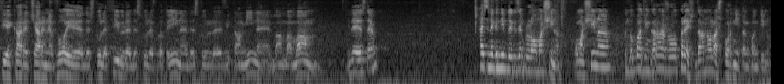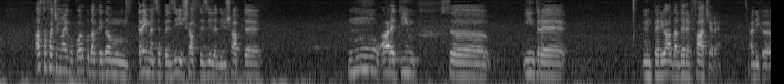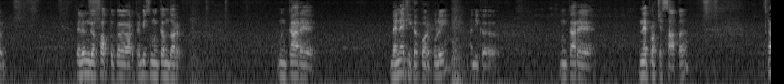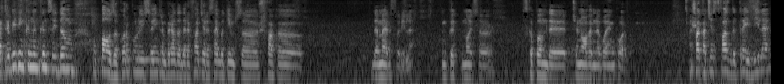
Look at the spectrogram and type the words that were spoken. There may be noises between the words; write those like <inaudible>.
fiecare ce are nevoie, destule fibre, destule proteine, destule vitamine, bam bam bam. Ideea este, hai să ne gândim de exemplu la o mașină. O mașină când o bagi în garaj, o oprești, dar nu o lași pornită în continuu. Asta facem noi cu corpul dacă îi dăm 3 mese pe zi, 7 zile din 7. Nu are timp să intre în perioada de refacere. Adică, pe lângă faptul că ar trebui să mâncăm doar mâncare benefică corpului, adică mâncare neprocesată, ar trebui din când în când să-i dăm o pauză corpului, să intre în perioada de refacere, să aibă timp să-și facă demersurile, încât noi să scăpăm de ce nu avem nevoie în corp. Așa că acest fast de 3 zile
